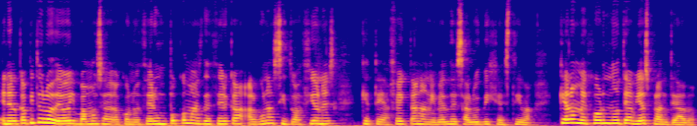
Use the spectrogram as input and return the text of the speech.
En el capítulo de hoy vamos a conocer un poco más de cerca algunas situaciones que te afectan a nivel de salud digestiva, que a lo mejor no te habías planteado.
